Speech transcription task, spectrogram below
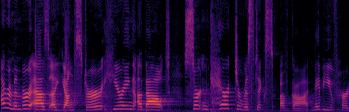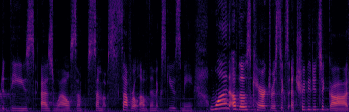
I remember as a youngster hearing about certain characteristics of God. Maybe you've heard these as well, some, some, several of them, excuse me. One of those characteristics attributed to God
